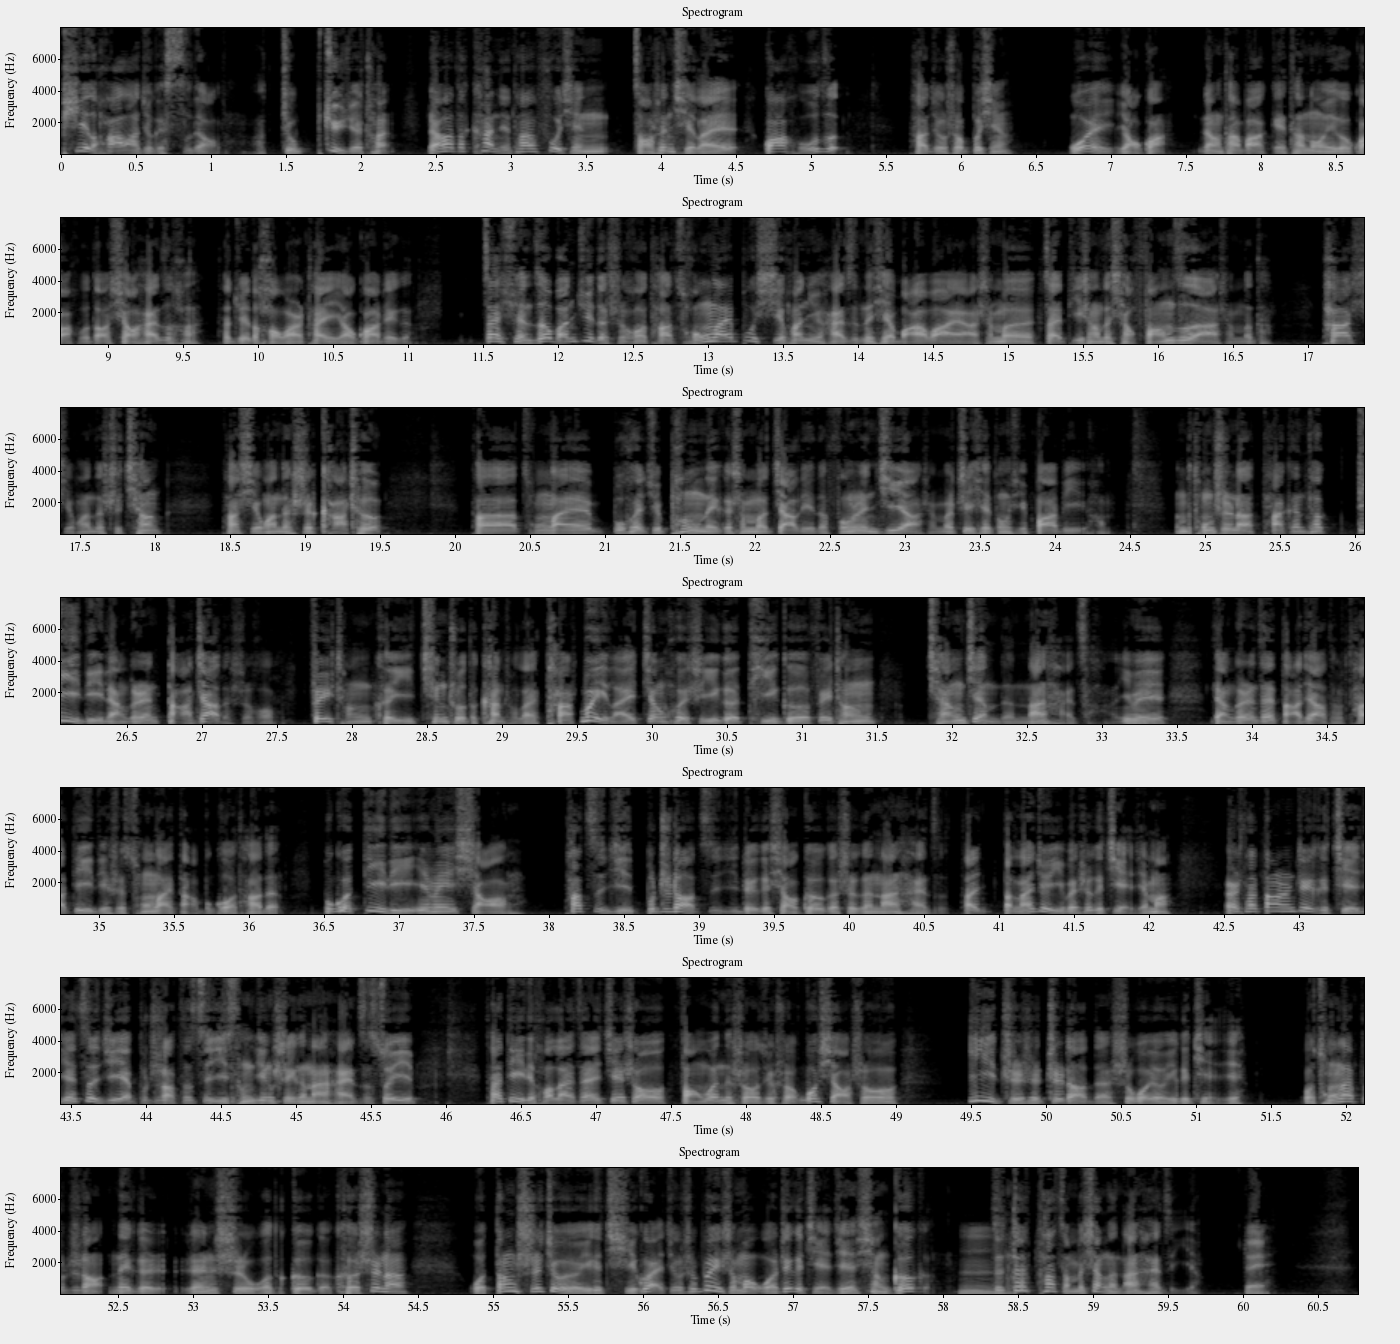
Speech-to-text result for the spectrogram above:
噼里哗啦就给撕掉了啊，就拒绝穿。然后他看见他父亲早晨起来刮胡子，他就说不行，我也要刮，让他爸给他弄一个刮胡刀。小孩子哈，他觉得好玩，他也要刮这个。在选择玩具的时候，他从来不喜欢女孩子那些娃娃呀，什么在地上的小房子啊什么的。他喜欢的是枪，他喜欢的是卡车，他从来不会去碰那个什么家里的缝纫机啊什么这些东西。芭比哈，那么同时呢，他跟他弟弟两个人打架的时候，非常可以清楚地看出来，他未来将会是一个体格非常强健的男孩子。因为两个人在打架的时候，他弟弟是从来打不过他的。不过弟弟因为小。他自己不知道自己这个小哥哥是个男孩子，他本来就以为是个姐姐嘛。而他当然这个姐姐自己也不知道他自己曾经是一个男孩子，所以他弟弟后来在接受访问的时候就说：“我小时候一直是知道的是我有一个姐姐，我从来不知道那个人是我的哥哥。可是呢，我当时就有一个奇怪，就是为什么我这个姐姐像哥哥？嗯，他他怎么像个男孩子一样？”对。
